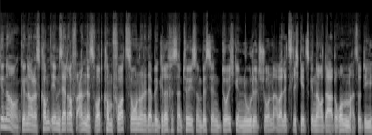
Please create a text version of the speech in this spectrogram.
Genau, genau. Das kommt eben sehr drauf an. Das Wort Komfortzone oder der Begriff ist natürlich so ein bisschen durchgenudelt schon, aber letztlich geht es genau darum, also die,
